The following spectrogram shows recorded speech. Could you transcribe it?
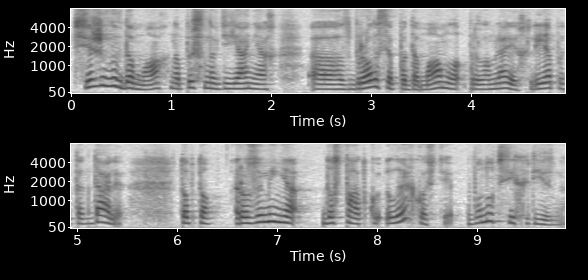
Всі жили в домах, написано в діяннях, е, збиралися по домам, ла- приламляли хліб і так далі. Тобто розуміння достатку і легкості, воно всіх різне.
